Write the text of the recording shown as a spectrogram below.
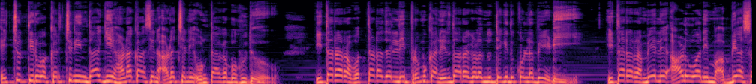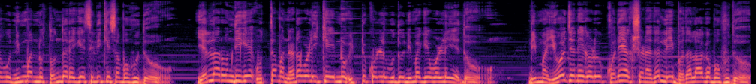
ಹೆಚ್ಚುತ್ತಿರುವ ಖರ್ಚಿನಿಂದಾಗಿ ಹಣಕಾಸಿನ ಅಡಚಣೆ ಉಂಟಾಗಬಹುದು. ಇತರರ ಒತ್ತಡದಲ್ಲಿ ಪ್ರಮುಖ ನಿರ್ಧಾರಗಳನ್ನು ತೆಗೆದುಕೊಳ್ಳಬೇಡಿ. ಇತರರ ಮೇಲೆ ಆಳುವ ನಿಮ್ಮ ಅಭ್ಯಾಸವು ನಿಮ್ಮನ್ನು ತೊಂದರೆಗೆ ಸಿಲುಕಿಸಬಹುದು. ಎಲ್ಲರೊಂದಿಗೆ ಉತ್ತಮ ನಡವಳಿಕೆಯನ್ನು ಇಟ್ಟುಕೊಳ್ಳುವುದು ನಿಮಗೆ ಒಳ್ಳೆಯದು. ನಿಮ್ಮ ಯೋಜನೆಗಳು ಕೊನೆಯ ಕ್ಷಣದಲ್ಲಿ ಬದಲಾಗಬಹುದು.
